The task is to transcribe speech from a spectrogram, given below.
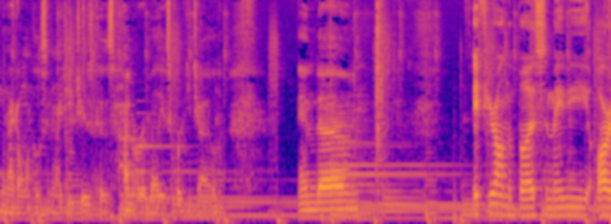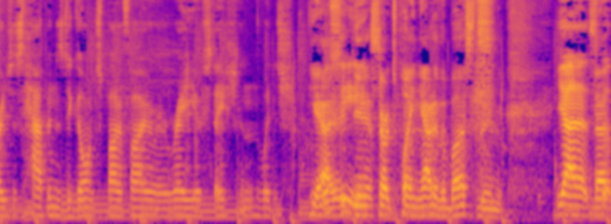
when I don't want to listen to my teachers because I'm a rebellious, quirky child. And um, if you're on the bus and maybe ours just happens to go on Spotify or a radio station, which yeah, We'll see. then it starts playing out of the bus. Then yeah, that's, That's-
